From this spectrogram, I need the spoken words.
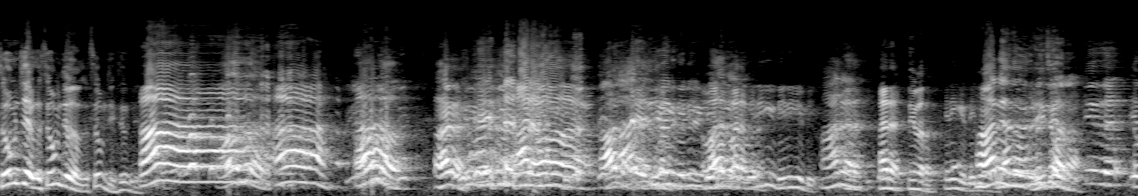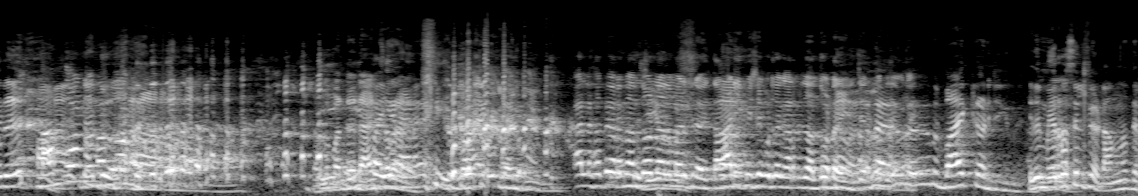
സൂം ചെയ്യുക സൂം ചെയ്യുക സൂം ചെയ്യും സൂം ചെയ്യും. ആരാ നീ പറ. അല്ല സത്യം പറഞ്ഞാൽ നന്ദോണ്ടാന്ന് മനസ്സിലായി. താടി മീശ കൊടുത്ത ഇത് മിറർ സെൽഫി അന്നത്തെ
